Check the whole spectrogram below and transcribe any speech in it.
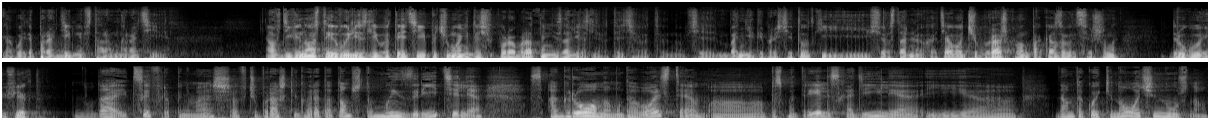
какой-то парадигме, в старом нарративе. А в 90-е вылезли вот эти, и почему они до сих пор обратно не залезли, вот эти вот ну, все бандиты, проститутки и все остальное. Хотя вот Чебурашка, он показывает совершенно другой эффект – ну да, и цифры, понимаешь, в Чебурашке говорят о том, что мы, зрители, с огромным удовольствием э, посмотрели, сходили, и э, нам такое кино очень нужно.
